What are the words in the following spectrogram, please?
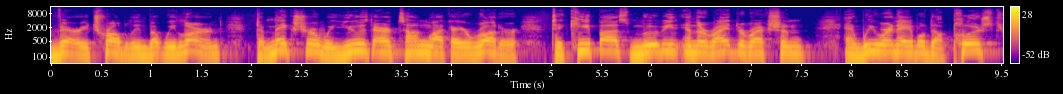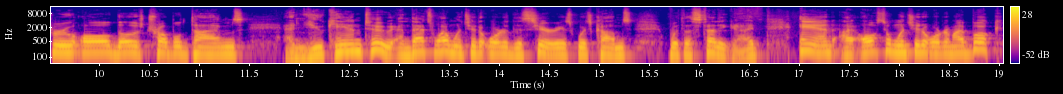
very troubling, but we learned to make sure we used our tongue like a rudder to keep us moving in the right direction, and we were enabled to push through all those troubled times. And you can too. And that's why I want you to order this series, which comes with a study guide. And I also want you to order my book,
